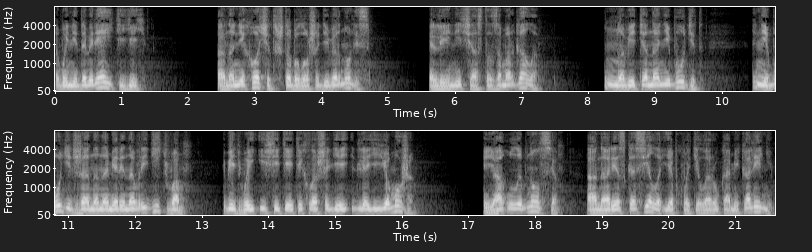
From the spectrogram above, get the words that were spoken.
Вы не доверяете ей?» «Она не хочет, чтобы лошади вернулись». Лини часто заморгала. «Но ведь она не будет. Не будет же она намерена вредить вам, ведь вы ищете этих лошадей для ее мужа». Я улыбнулся. Она резко села и обхватила руками колени.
